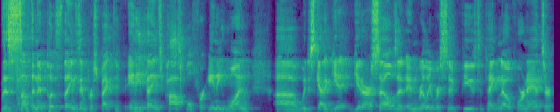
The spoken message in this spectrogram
this is something that puts things in perspective. Anything's possible for anyone. Uh, we just got to get get ourselves and, and, really refuse to take no for an answer.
